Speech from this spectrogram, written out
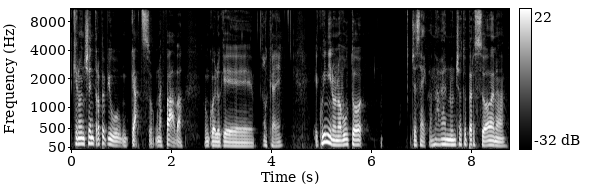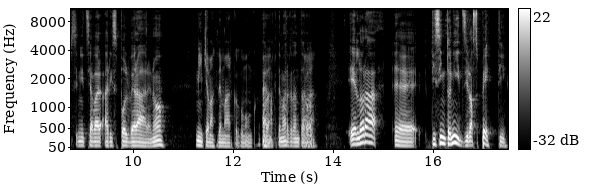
che non c'entra proprio un cazzo una fava con quello che Ok. e quindi non ho avuto cioè sai quando aveva annunciato Persona si iniziava a rispolverare no? Minchia Mac De Marco comunque. Eh, Vabbè. Mac DeMarco tanta Vabbè. roba e allora eh, ti sintonizzi lo aspetti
